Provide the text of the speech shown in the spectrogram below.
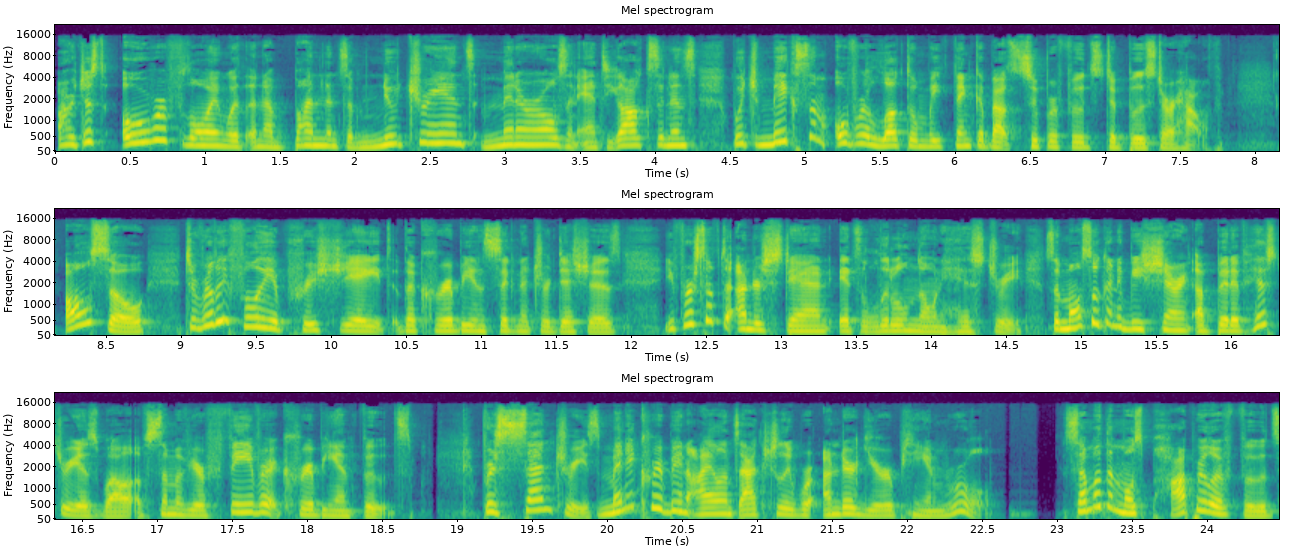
are just overflowing with an abundance of nutrients, minerals, and antioxidants, which makes them overlooked when we think about superfoods to boost our health. Also, to really fully appreciate the Caribbean signature dishes, you first have to understand its little known history. So, I'm also going to be sharing a bit of history as well of some of your favorite Caribbean foods. For centuries, many Caribbean islands actually were under European rule. Some of the most popular foods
